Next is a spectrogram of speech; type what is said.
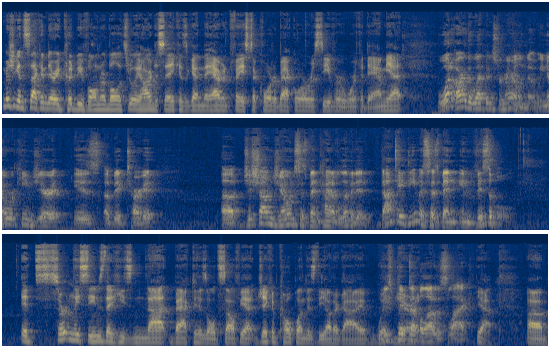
Michigan's secondary could be vulnerable. It's really hard to say because, again, they haven't faced a quarterback or a receiver worth a damn yet. What are the weapons for Maryland, though? We know Rakim Jarrett is a big target. Uh, Jones has been kind of limited. Dontay Demus has been invisible. It certainly seems that he's not back to his old self yet. Jacob Copeland is the other guy with He's picked Jarrett. up a lot of the slack. Yeah. Um,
